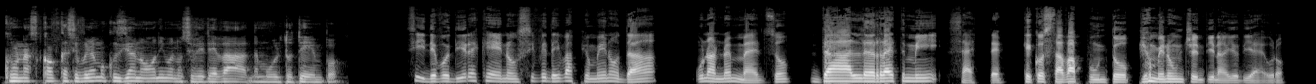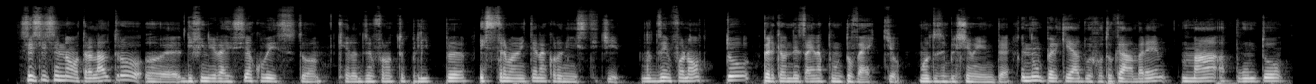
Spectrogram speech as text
con una scocca, se vogliamo così anonima, non si vedeva da molto tempo. Sì, devo dire che non si vedeva più o meno da un anno e mezzo dal Redmi 7, che costava appunto più o meno un centinaio di euro. Sì, sì, sì, no, tra l'altro eh, definirei sia questo che lo Zenfone 8 Flip estremamente anacronistici. Lo Zenfone 8 perché è un design appunto vecchio, molto semplicemente. Non perché ha due fotocamere, ma appunto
